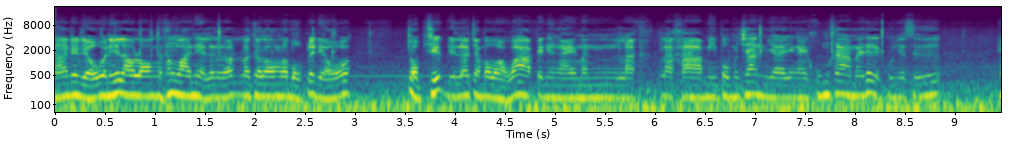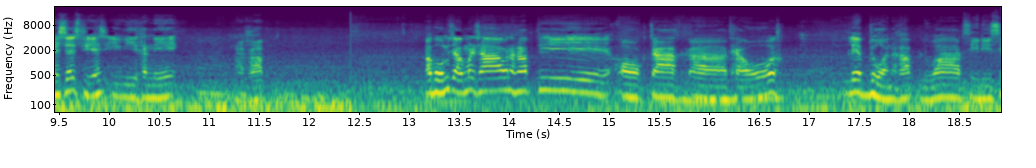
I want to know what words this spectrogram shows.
นะเดี๋ยวเดี๋ยววันนี้เราลองกันทั้งวันเนี่ยเราเราเราจะลองระบบแล้วเดี๋ยว จบทริปเดี๋ยวเราจะมาบอกว่าเป็นยังไงมันราราคามีโปรโมชั่นมีอะไรยังไงคุ้มค่าไหมถ้าเกิดคุณจะซื้อ HSPS EV คันนี้อืมนะครับครับผมจากเมื่อเช้านะครับที่ออกจากอ่าแถวเรียบด่วนนะครับ หรือว่า CDC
